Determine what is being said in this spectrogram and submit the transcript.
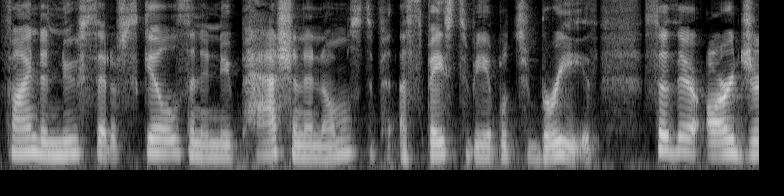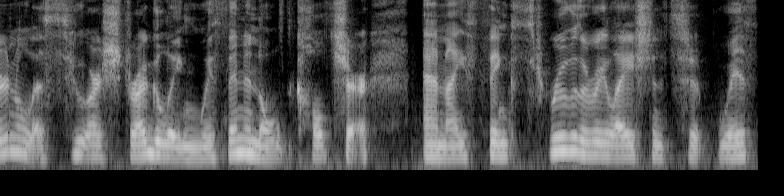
find a new set of skills and a new passion and almost a space to be able to breathe. So there are journalists who are struggling within an old culture and I think through the relationship with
